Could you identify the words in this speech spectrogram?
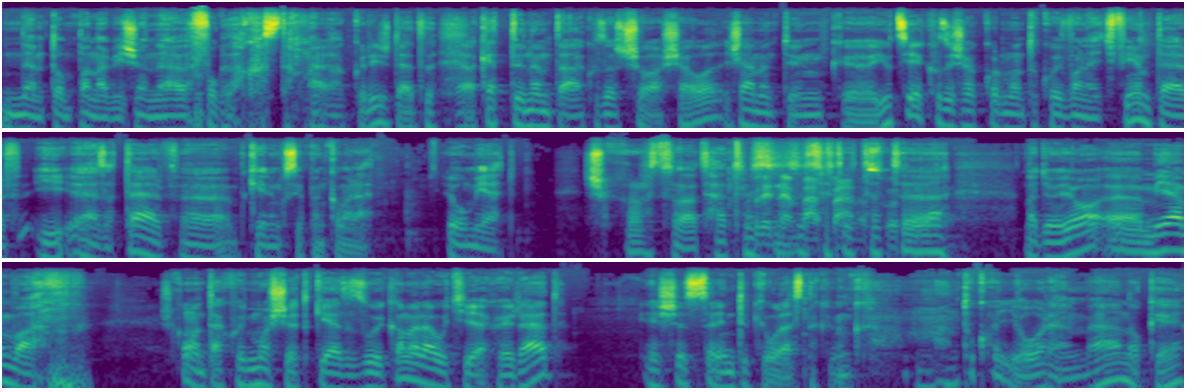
nem tudom, Panavision-nel foglalkoztak már akkor is, tehát a kettő nem találkozott soha sehol, és elmentünk Juciékhoz, és akkor mondtuk, hogy van egy filmterv, ez a terv, kérünk szépen kamerát. Jó, miért? És akkor szólt, hát... Ez, nem várt hát, hát, Nagyon jó, milyen van? És akkor mondták, hogy most jött ki ez az új kamera, úgy hívják, hogy Red, és ez szerintük jó lesz nekünk. Mondtuk, hogy jó, rendben, oké. Okay.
